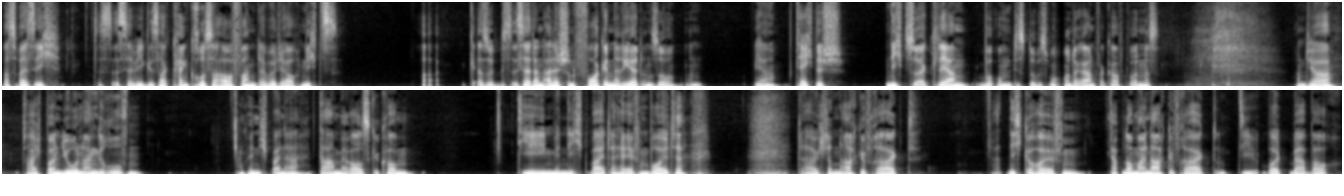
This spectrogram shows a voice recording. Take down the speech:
was weiß ich. Das ist ja wie gesagt kein großer Aufwand, da wird ja auch nichts, also das ist ja dann alles schon vorgeneriert und so und ja, technisch nicht zu erklären, warum das nur bis Montagabend verkauft worden ist. Und ja, da habe ich bei Union angerufen, bin ich bei einer Dame rausgekommen, die mir nicht weiterhelfen wollte. Da habe ich dann nachgefragt, hat nicht geholfen. Habe nochmal nachgefragt und die wollten mir aber auch,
